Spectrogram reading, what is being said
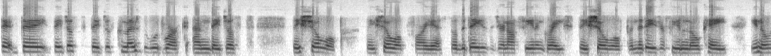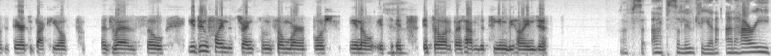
they they they just they just come out of the woodwork and they just they show up. They show up for you. So the days that you're not feeling great, they show up, and the days you're feeling okay, you know that they're to back you up as well. So you do find the strength from somewhere, but you know it's it's it's all about having the team behind you. Absolutely. And, and Harry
